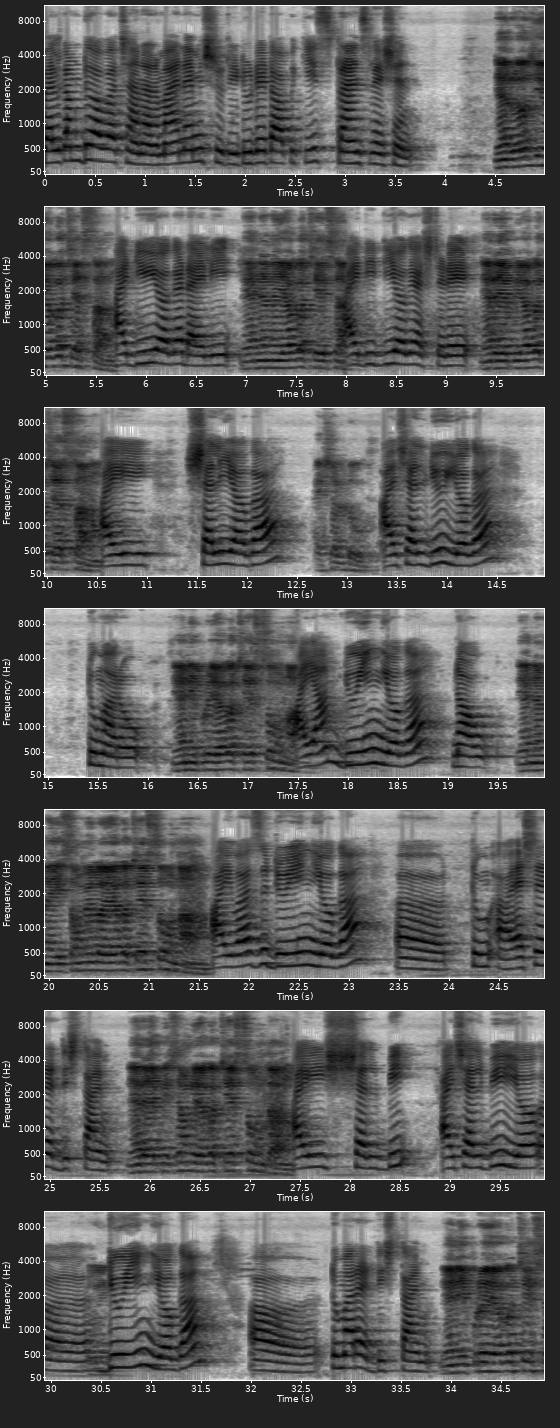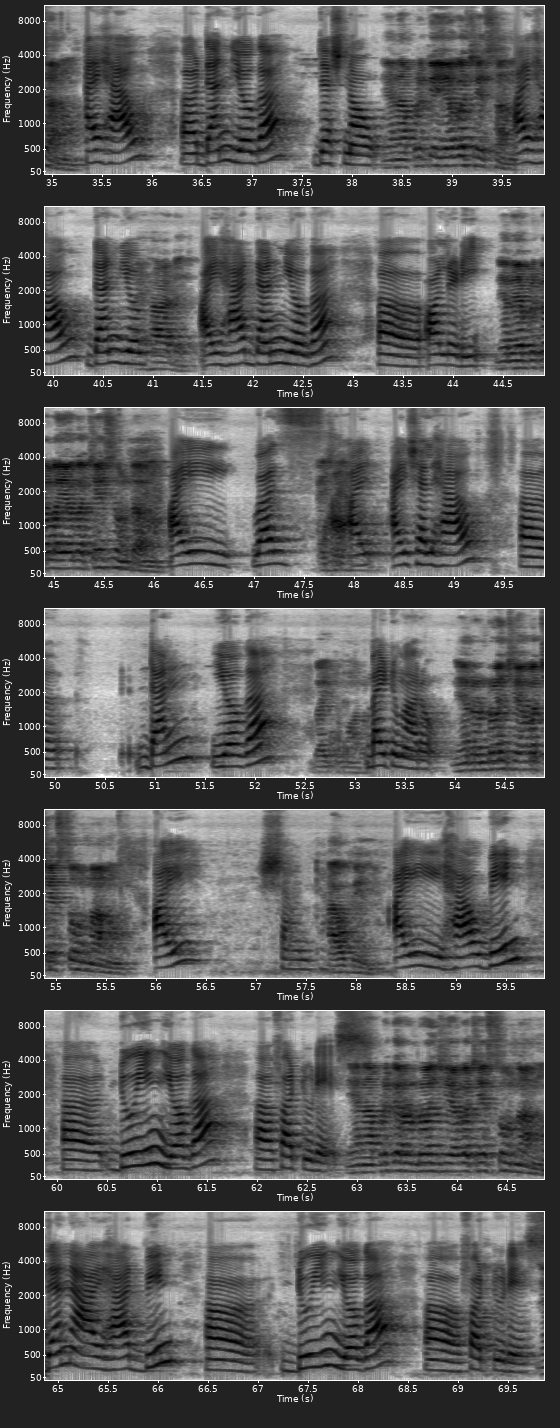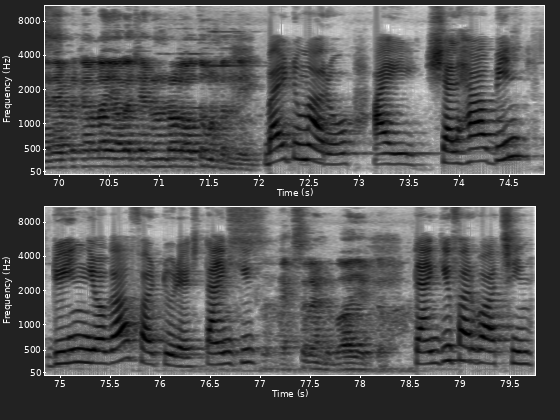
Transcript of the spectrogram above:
Welcome to our channel. My name is Shruti. Today topic is translation. నేను రోజు యోగా చేస్తాను I do yoga daily. నేను నిన్న యోగా చేశాను I did yoga yesterday. నేను రేపు యోగా చేస్తాను I shall yoga. I shall do I shall do yoga tomorrow. నేను ఇప్పుడు యోగా చేస్తూ I ఉన్నాను am doing yoga now. నేను నిన్న ఈ సమయంలో యోగా చేస్తూ ఉన్నాను I was doing yoga uh, to, uh, yesterday at this time. నేను రేపు ఈ సమయంలో యోగా చేస్తూ ఉంటాను I shall be I shall be yo- uh, doing yoga uh, tomorrow at this time. నేను ఇప్పుడే యోగా చేశాను I have uh, done yoga just now. నేను అప్పటికే యోగా చేశాను I have done I yoga. had. I had done yoga uh, already. నేను రేపటికల్లా యోగా చేసి ఉంటాను I was. I shall I, I shall have uh, done yoga by tomorrow by tomorrow. నేను రెండు రోజులు యోగా చేస్తూ ఉన్నాను I shan't. Have been I have been uh, doing yoga uh, for two days. నేను అప్పటికే రెండు రోజులు యోగా చేస్తూ ఉన్నాను Then I had been uh, doing yoga uh, for two days. నేను రేపటికల్లా యోగా చేయడం రెండు రోజులు అవుతూ ఉంటుంది By tomorrow, I shall have been doing yoga for two days. Thank you. Excellent బాగా చెప్పావు Thank you for watching.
